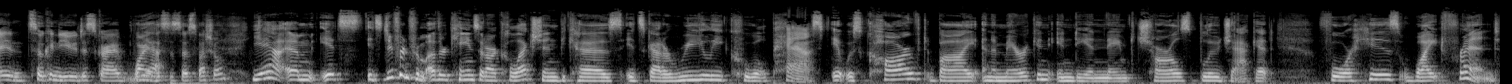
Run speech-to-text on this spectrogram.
And so, can you describe why Yeah. this is so special? Yeah, um, it's it's different from other canes in our collection because it's got a really cool past. It was carved by an American Indian named Charles Bluejacket for his white friend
